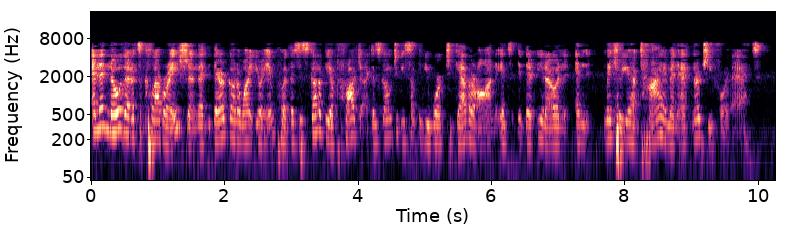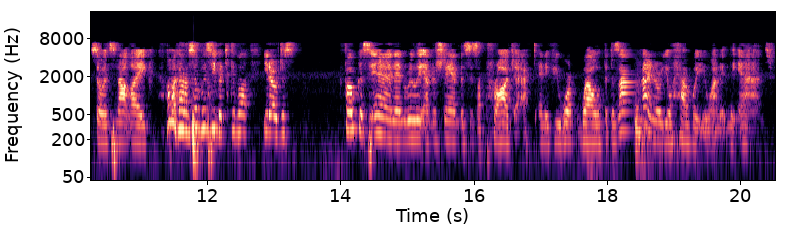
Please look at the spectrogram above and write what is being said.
and then know that it's a collaboration that they're going to want your input. This is going to be a project. It's going to be something you work together on. It's you know and, and make sure you have time and energy for that. So it's not like oh my god i'm so busy but you know just focus in and really understand this is a project. And if you work well with the designer you'll have what you want in the end.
